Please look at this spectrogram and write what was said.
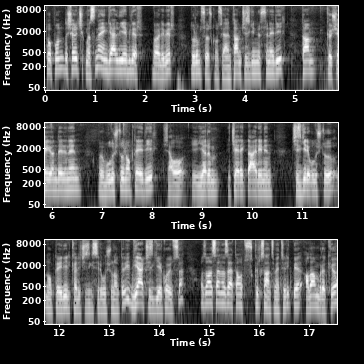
topun dışarı çıkmasını engelleyebilir. Böyle bir durum söz konusu. Yani tam çizginin üstüne değil, tam köşe yönlerinin e, buluştuğu noktaya değil, işte o yarım çeyrek dairenin çizgiyle buluştuğu noktaya değil, kale çizgisiyle buluştuğu noktaya değil, diğer çizgiye koyulsa o zaman sana zaten 30-40 santimetrelik bir alan bırakıyor.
